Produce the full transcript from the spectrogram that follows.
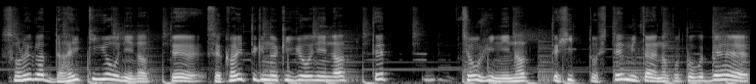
それが大企業になって世界的な企業になって商品になってヒットしてみたいなことで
